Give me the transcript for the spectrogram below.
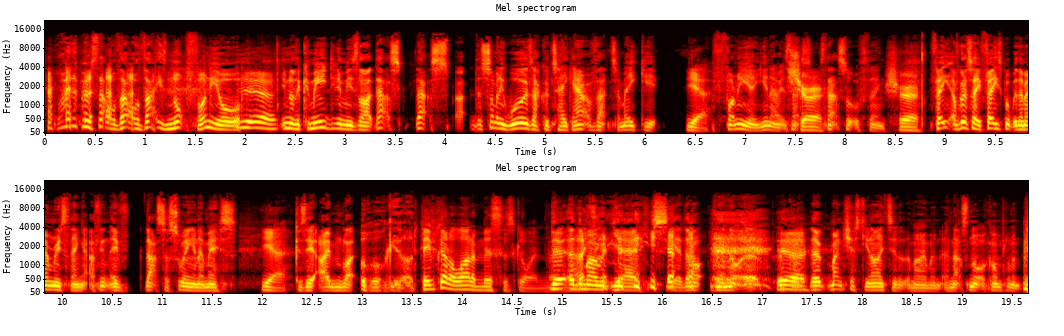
that? Why did I post that? Or that, or that is not funny. Or Yeah. you know, the comedian is like, that's that's. Uh, there's so many words I could take out of that to make it Yeah, funnier. You know, it's that, Sure. it's that sort of thing. sure. Fa- I've got to say, Facebook with the memories thing. I think they've that's a swing and a miss Yeah, because I'm like, oh god. they've got a lot of misses going. right at the moment, yeah, it's- yeah, they're not. They're not. Uh, Yeah. They're Manchester United at the moment, and that's not a compliment.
